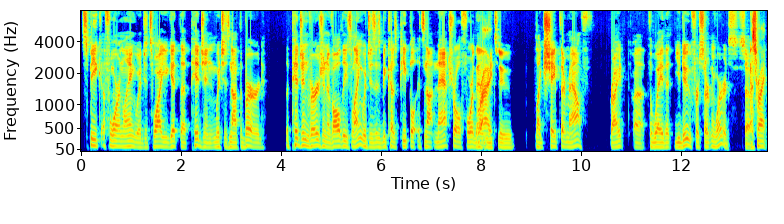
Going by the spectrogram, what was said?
speak a foreign language, it's why you get the pidgin, which is not the bird. The pidgin version of all these languages is because people it's not natural for them Right. to like shape their mouth, right? Uh, the way that you do for certain words. So That's right.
